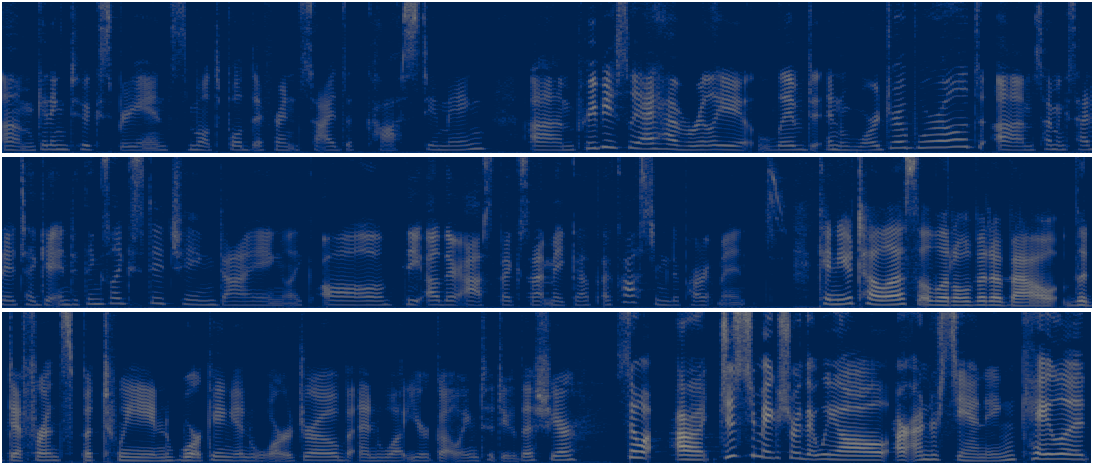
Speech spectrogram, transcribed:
um, getting to experience multiple different sides of costuming. Um, previously, I have really lived in wardrobe world, um, so I'm excited to get into things like stitching, dyeing, like all the other aspects that make up a costume department. Can you tell us a little bit about the difference between working in wardrobe and what you're going to do this year? So, uh, just to make sure that we all are understanding, Kayla,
